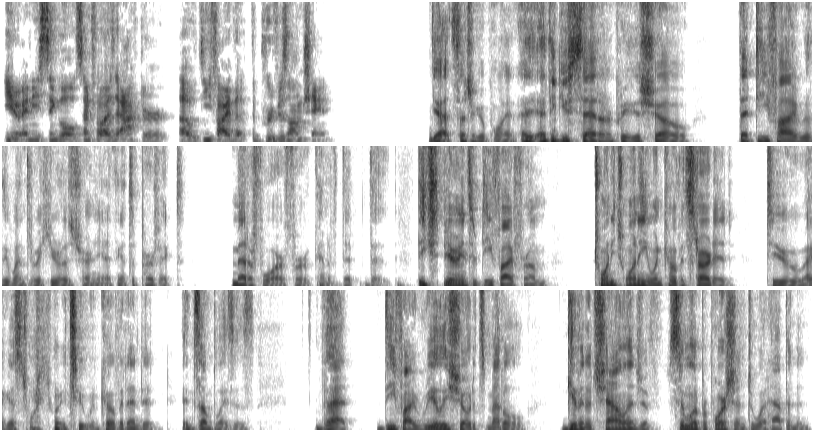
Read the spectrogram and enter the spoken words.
you know any single centralized actor uh, with DeFi. That the proof is on chain. Yeah, it's such a good point. I, I, think you said on a previous show that DeFi really went through a hero's journey. I think that's a perfect metaphor for kind of the the, the experience of DeFi from 2020 when COVID started to I guess 2022 when COVID ended in some places. That DeFi really showed its mettle, given a challenge of similar proportion to what happened in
